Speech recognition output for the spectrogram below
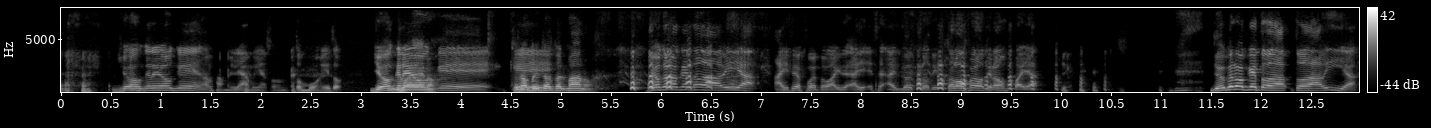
yo creo que. No, familia mía son todos bonitos. Yo creo que, ¿Tú no has visto a tu hermano? Yo creo que todavía. Ahí se fue todo. Ahí, ahí, lo, todos los lo tiraron para allá. Yo creo que todavía,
